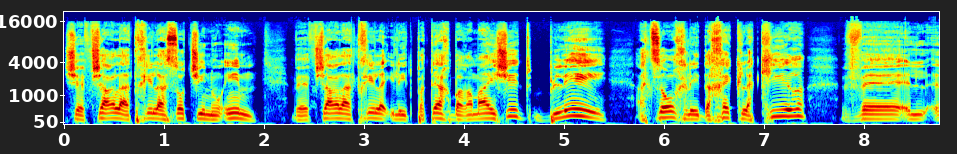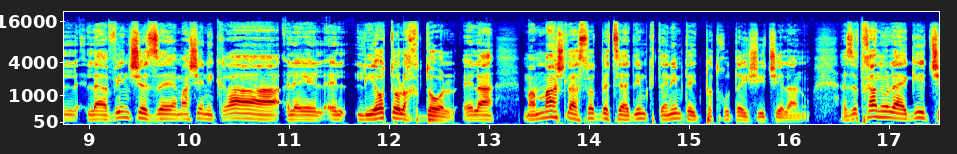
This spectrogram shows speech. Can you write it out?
שאפשר להתחיל לעשות שינויים ואפשר להתחיל להתפתח ברמה האישית בלי הצורך להידחק לקיר ולהבין שזה מה שנקרא להיות או לחדול, אלא ממש לעשות בצעדים קטנים את ההתפתחות האישית שלנו. אז התחלנו להגיד ש...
